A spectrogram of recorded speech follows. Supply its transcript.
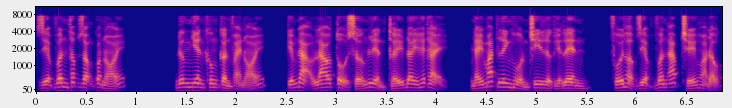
Diệp vân thấp giọng quát nói. Đương nhiên không cần phải nói, kiếm đạo lao tổ sớm liền thấy đây hết thảy, nháy mắt linh hồn chi lực hiện lên, phối hợp diệp vân áp chế hỏa độc.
